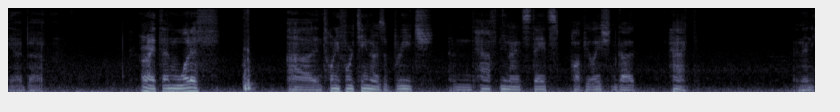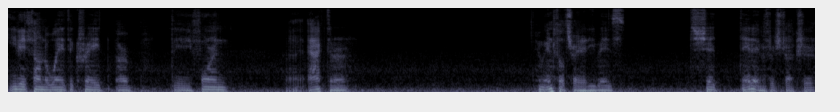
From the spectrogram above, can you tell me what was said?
Yeah, I bet. All right, then what if uh, in 2014 there was a breach and half the United States population got hacked? And then eBay found a way to create, or the foreign uh, actor who infiltrated eBay's shit data infrastructure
